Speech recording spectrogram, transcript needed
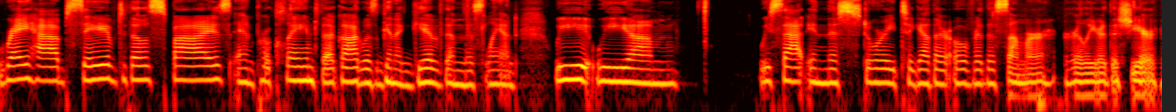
Rahab saved those spies and proclaimed that God was going to give them this land. We we um, we sat in this story together over the summer earlier this year.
